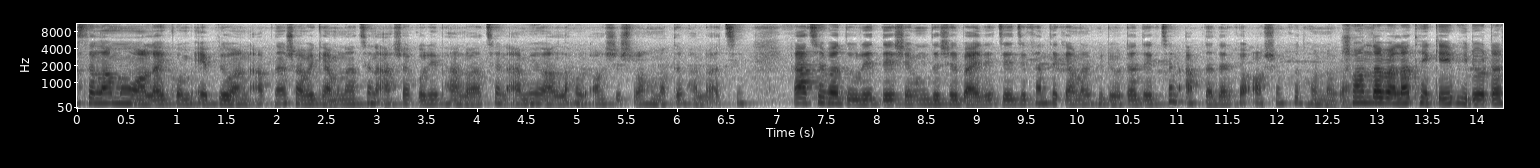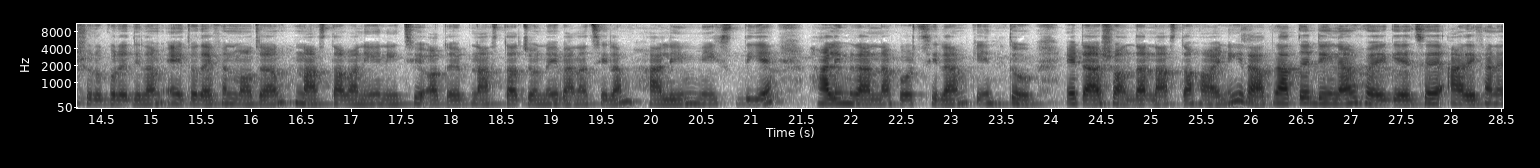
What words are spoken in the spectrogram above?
আসসালামু আলাইকুম এভরিওয়ান, আপনারা সবাই কেমন আছেন? আশা করি ভালো আছেন। আমিও আল্লাহর অশেষ রহমতে ভালো আছি। কাছে বা দূরের দেশ এবং দেশের বাইরে যে যেখান থেকে আমার ভিডিওটা দেখছেন, আপনাদেরকে অসংখ্য ধন্যবাদ। সন্ধ্যাবেলা থেকে ভিডিওটা শুরু করে দিলাম। এই তো দেখেন মজার নাস্তা বানিয়ে নিচ্ছি, অতএব নাস্তার জন্যই বানাচ্ছিলাম হালিম মিক্স দিয়ে হালিম রান্না করছিলাম, কিন্তু এটা সন্ধ্যার নাস্তা হয়নি। রাত রাতে ডিনার হয়ে গিয়েছে। আর এখানে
